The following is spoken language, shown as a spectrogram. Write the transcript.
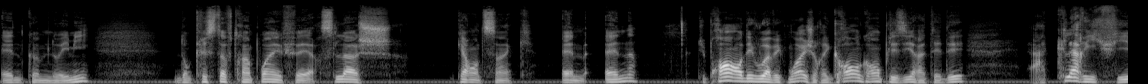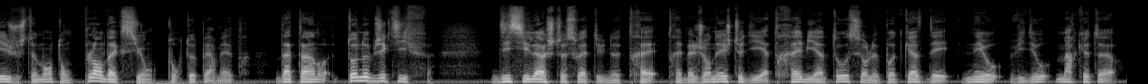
et N comme Noémie. Donc christophetrain.fr slash 45mn. Tu prends rendez-vous avec moi et j'aurai grand grand plaisir à t'aider à clarifier justement ton plan d'action pour te permettre d'atteindre ton objectif. D'ici là, je te souhaite une très très belle journée. Je te dis à très bientôt sur le podcast des Néo Vidéo Marketeurs.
